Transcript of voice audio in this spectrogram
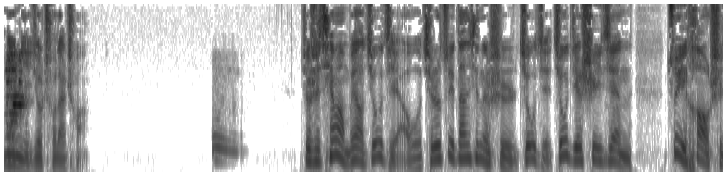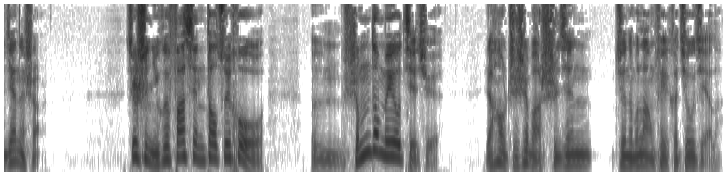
那你就出来闯。嗯就是千万不要纠结啊！我其实最担心的是纠结，纠结是一件最耗时间的事儿。就是你会发现到最后，嗯，什么都没有解决，然后只是把时间就那么浪费和纠结了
